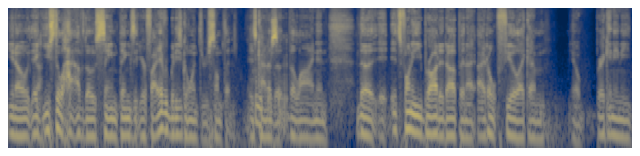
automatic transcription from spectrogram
You know, like you still have those same things that you're fighting. Everybody's going through something is kind of the, the line. And the it- it's funny you brought it up and I, I don't feel like I'm, you know, breaking any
